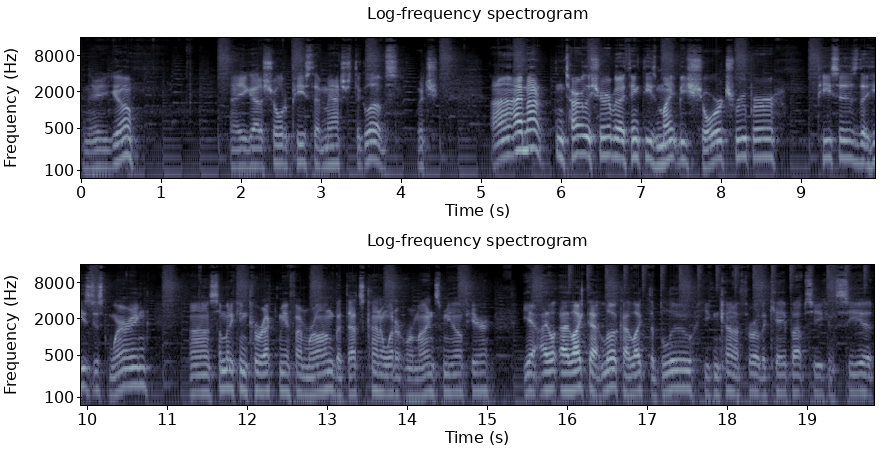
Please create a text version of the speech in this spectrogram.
And there you go. Now you got a shoulder piece that matches the gloves, which uh, I'm not entirely sure, but I think these might be Shore Trooper pieces that he's just wearing. Uh, somebody can correct me if I'm wrong, but that's kind of what it reminds me of here. Yeah, I, I, like that look. I like the blue. You can kind of throw the cape up so you can see it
